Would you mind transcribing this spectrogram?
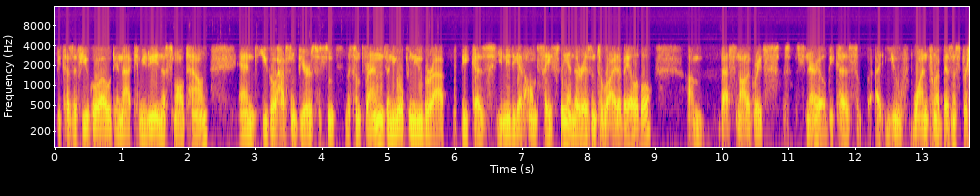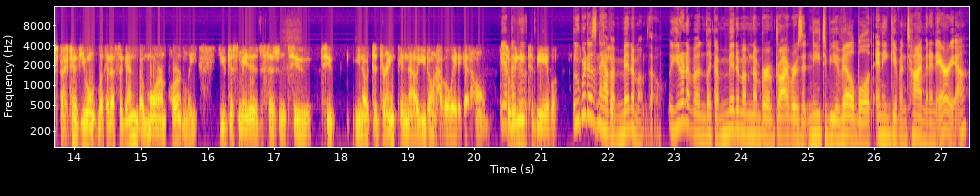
because if you go out in that community in a small town and you go have some beers with some with some friends and you open the Uber app because you need to get home safely and there isn't a ride available. Um, that's not a great s- scenario because uh, you one from a business perspective you won't look at us again but more importantly you've just made a decision to to you know to drink and now you don't have a way to get home Yeah, so we who- need to be able Uber doesn't have a minimum though. You don't have a like a minimum number of drivers that need to be available at any given time in an area.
